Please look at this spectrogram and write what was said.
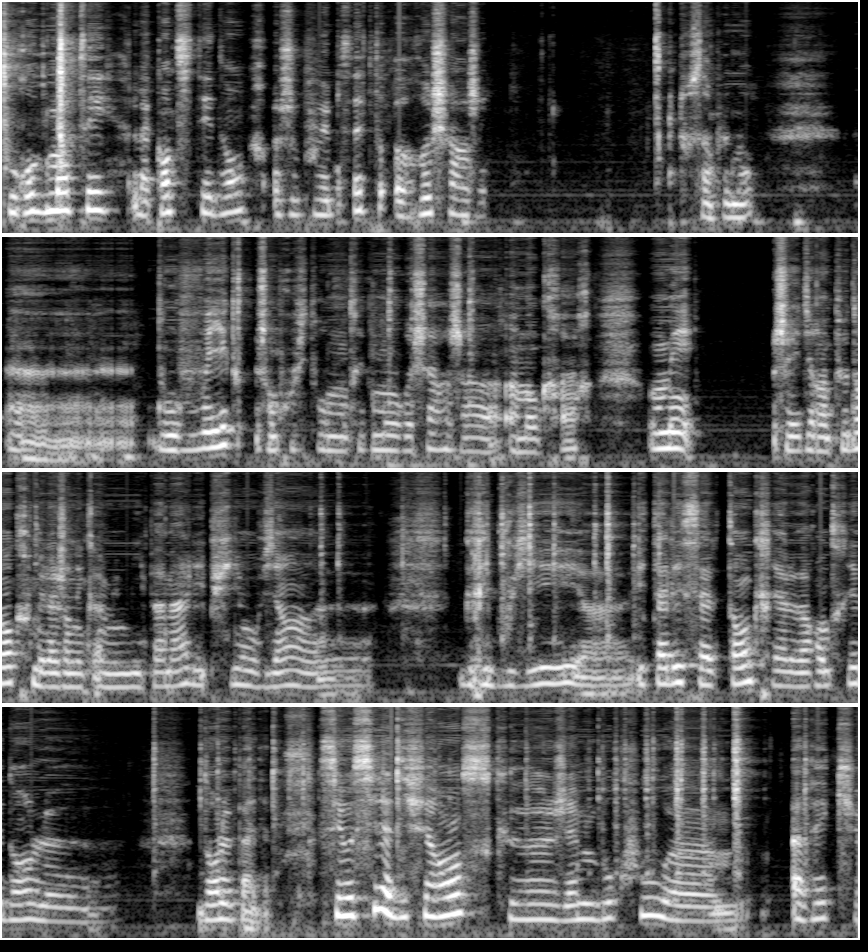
pour augmenter la quantité d'encre, je pouvais peut-être recharger. Tout simplement. Euh, donc vous voyez, j'en profite pour vous montrer comment on recharge un, encreur. On met, j'allais dire un peu d'encre, mais là j'en ai quand même mis pas mal, et puis on vient euh, gribouiller, euh, étaler cette encre et elle va rentrer dans le, dans le pad. C'est aussi la différence que j'aime beaucoup avec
